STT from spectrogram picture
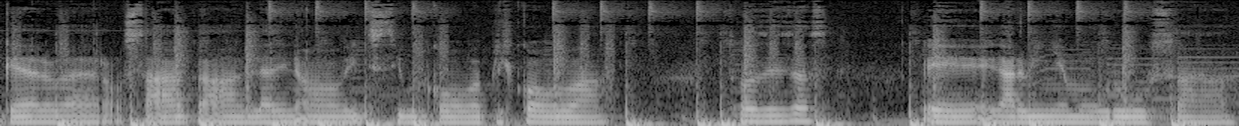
Kerber, Osaka, Vladinovic, Sibulkova, Pliskova, todas esas, eh, Garbiñe Muguruza.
